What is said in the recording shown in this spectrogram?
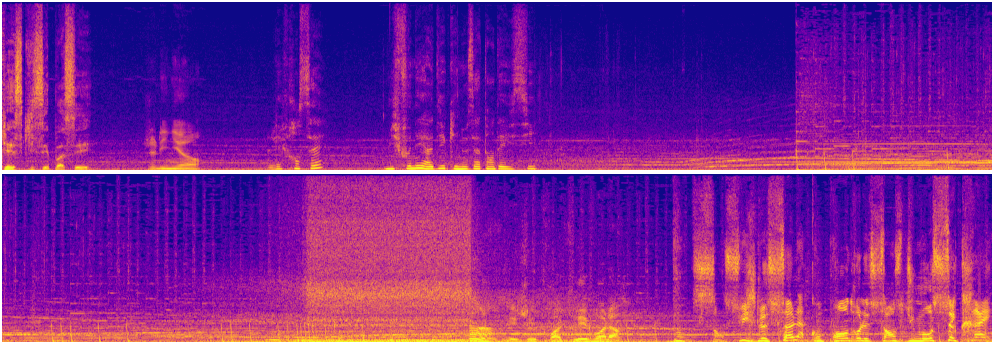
Qu'est-ce qui s'est passé? Je l'ignore. Les Français? Mifune a dit qu'ils nous attendaient ici. Je crois que les voilà. Bon sang, suis-je le seul à comprendre le sens du mot secret?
